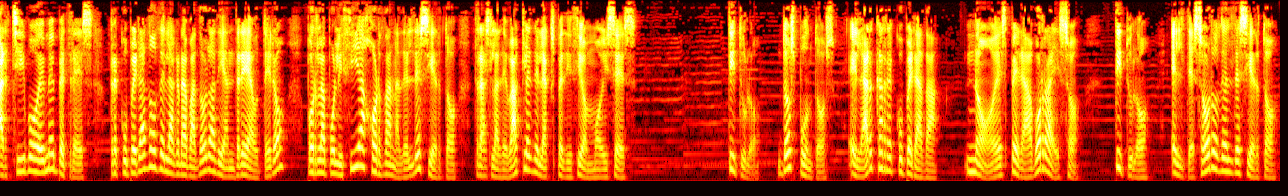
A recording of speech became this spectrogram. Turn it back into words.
Archivo MP3, recuperado de la grabadora de Andrea Otero por la policía jordana del desierto tras la debacle de la expedición Moisés. Título. Dos puntos. El arca recuperada. No, espera, borra eso. Título: El tesoro del desierto.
